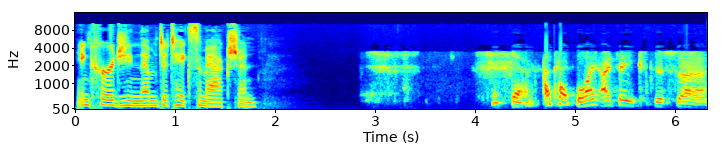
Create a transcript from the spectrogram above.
encouraging them to take some action. Yeah. Okay. Well, I, I think this uh,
